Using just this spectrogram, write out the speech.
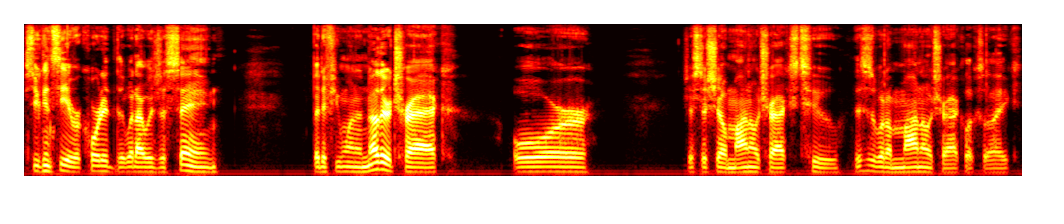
so you can see it recorded what I was just saying. But if you want another track, or just to show mono tracks too, this is what a mono track looks like.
